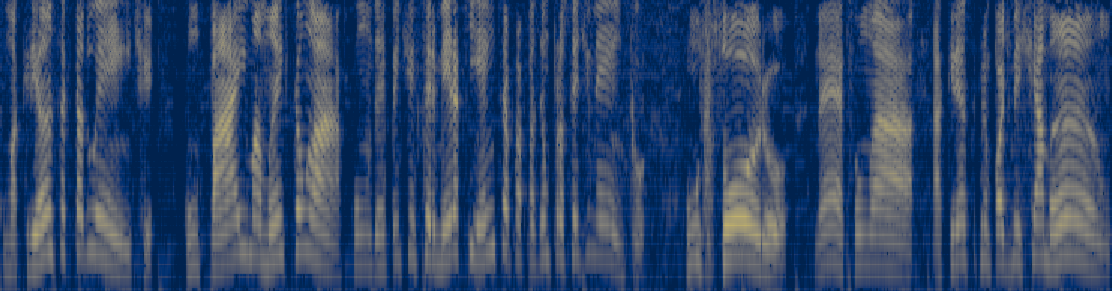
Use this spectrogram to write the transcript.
com uma criança que está doente, com um pai e uma mãe que estão lá, com de repente a enfermeira que entra para fazer um procedimento, com o soro, né, com a, a criança que não pode mexer a mão.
